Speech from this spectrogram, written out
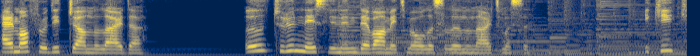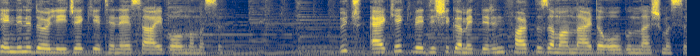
Hermafrodit canlılarda I. Türün neslinin devam etme olasılığının artması. 2. Kendini dölleyecek yeteneğe sahip olmaması. 3. Erkek ve dişi gametlerin farklı zamanlarda olgunlaşması.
